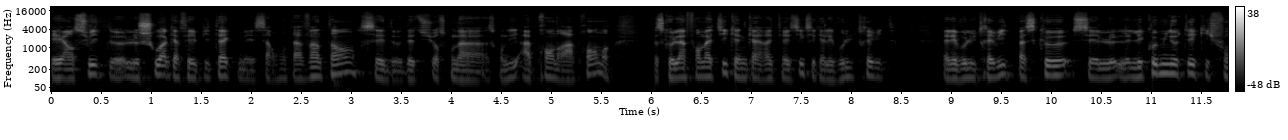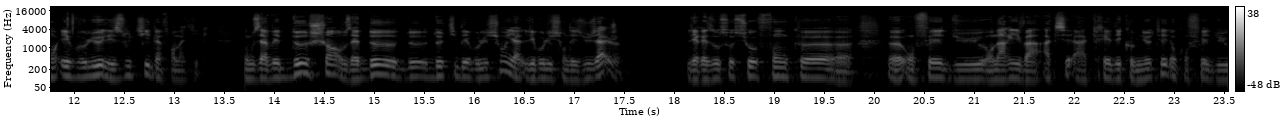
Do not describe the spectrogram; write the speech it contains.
Et ensuite, le, choix qu'a fait Epitech, mais ça remonte à 20 ans, c'est d'être sûr ce qu'on qu'on dit apprendre à apprendre. Parce que l'informatique a une caractéristique, c'est qu'elle évolue très vite. Elle évolue très vite parce que c'est les communautés qui font évoluer les outils de l'informatique. Donc vous avez deux champs, vous avez deux types d'évolution. Il y a l'évolution des usages, les réseaux sociaux font que euh, on fait du, on arrive à, à, créer des communautés, donc on fait du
